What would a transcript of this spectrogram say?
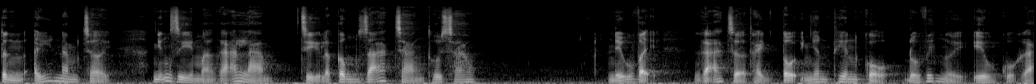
từng ấy năm trời những gì mà gã làm chỉ là công dã tràng thôi sao? Nếu vậy, gã trở thành tội nhân thiên cổ đối với người yêu của gã.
